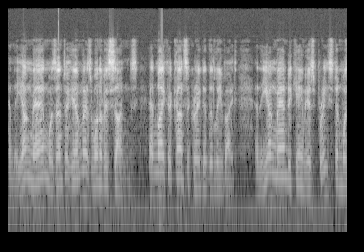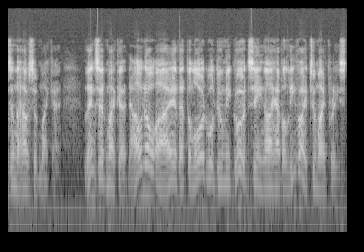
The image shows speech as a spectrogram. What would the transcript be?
and the young man was unto him as one of his sons. And Micah consecrated the Levite, and the young man became his priest, and was in the house of Micah. Then said Micah, Now know I that the Lord will do me good, seeing I have a Levite to my priest.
